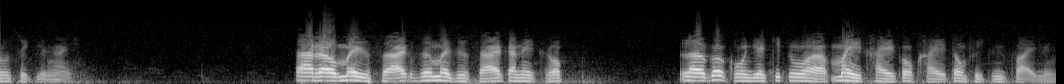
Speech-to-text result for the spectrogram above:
รู้สึกยังไง ถ้าเราไม่ศึกษาเพื่อไม่ศึกษากันให้ครบ เราก็คงจะคิดว่าไม่ใครก็ใครต้องผิดเป็นฝ่ายหนึ่ง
